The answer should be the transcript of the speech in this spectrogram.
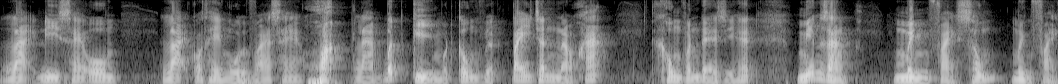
lại đi xe ôm, lại có thể ngồi vá xe, hoặc làm bất kỳ một công việc tay chân nào khác. Không vấn đề gì hết. Miễn rằng mình phải sống, mình phải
